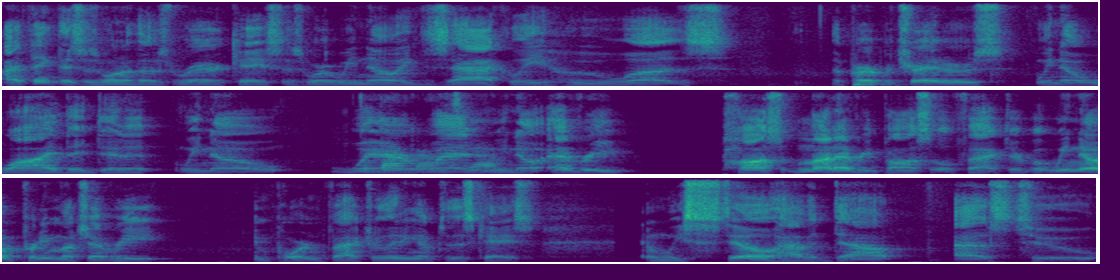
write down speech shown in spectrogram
I think this is one of those rare cases where we know exactly who was the perpetrators. We know why they did it. We know where, when. yeah. We know every possible, not every possible factor, but we know pretty much every important factor leading up to this case. And we still have a doubt as to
